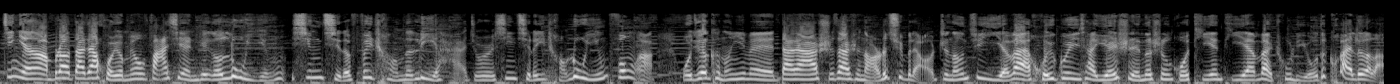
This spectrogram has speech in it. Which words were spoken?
今年啊，不知道大家伙有没有发现，这个露营兴起的非常的厉害，就是兴起了一场露营风啊。我觉得可能因为大家实在是哪儿都去不了，只能去野外回归一下原始人的生活，体验体验外出旅游的快乐了。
